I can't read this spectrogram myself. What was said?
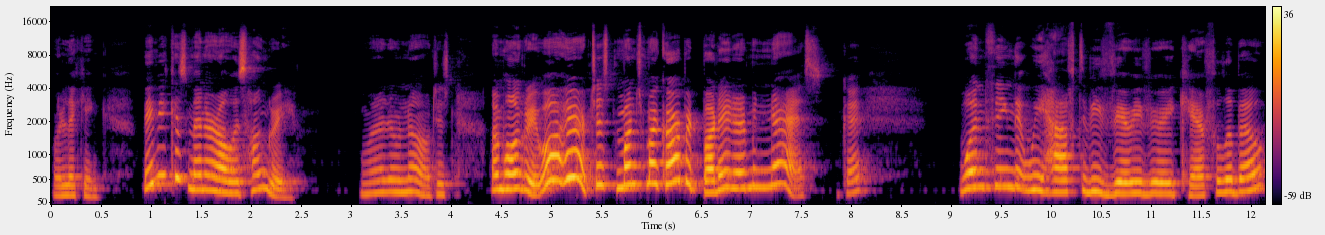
or licking. Maybe because men are always hungry. I don't know. Just, I'm hungry. Well, here, just munch my carpet, buddy. That'd be nice. Okay? One thing that we have to be very, very careful about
